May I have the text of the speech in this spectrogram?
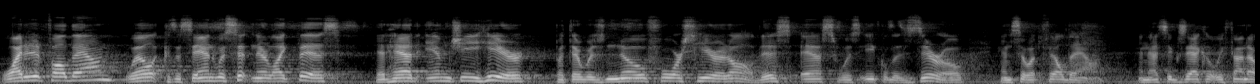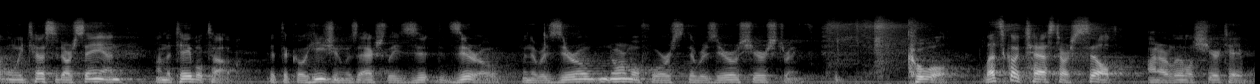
why did it fall down? Well, because the sand was sitting there like this. It had mg here, but there was no force here at all. This S was equal to zero, and so it fell down. And that's exactly what we found out when we tested our sand on the tabletop, that the cohesion was actually zero. When there was zero normal force, there was zero shear strength. Cool. Let's go test our silt on our little shear table.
